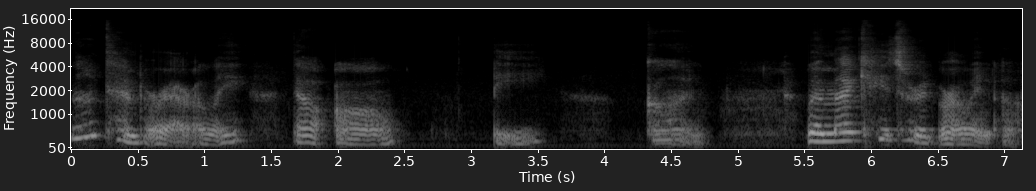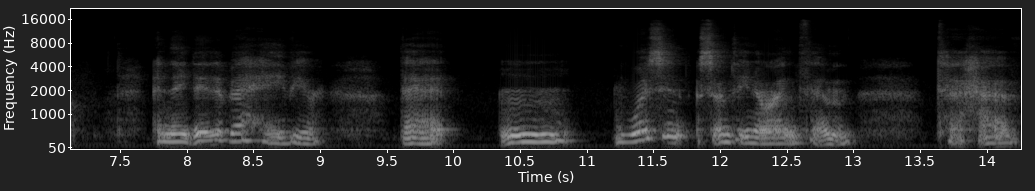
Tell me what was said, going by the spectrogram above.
Not temporarily, they'll all be gone. When my kids were growing up and they did a behavior that mm, wasn't something I wanted them to have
